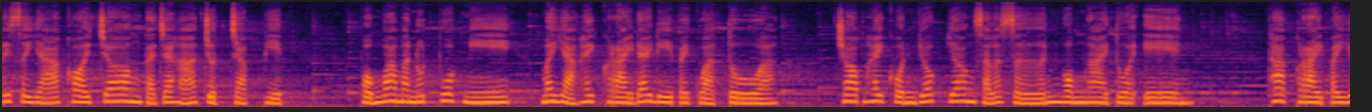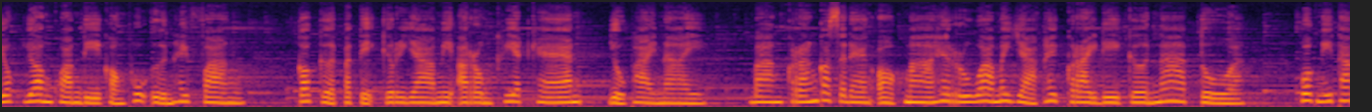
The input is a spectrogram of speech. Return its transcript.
ริษยาคอยจ้องแต่จะหาจุดจับผิด ผมว่ามนุษย์พวกนี้ไม่อยากให้ใครได้ดีไปกว่าตัว ชอบให้คนยกย่องสรรเสริญงมงายตัวเอง ถ้าใครไปยกย่องความดีของผู้อื่นให้ฟัง ก็เกิดปฏิกิริยามีอารมณ์เครียดแค้น อยู่ภายใน บางครั้งก็แสดงออกมาให้รู้ว่าไม่อยากให้ใครดีเกินหน้าตัว พวกนี้ถ้า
